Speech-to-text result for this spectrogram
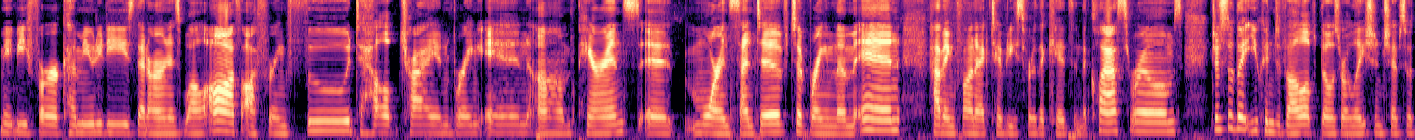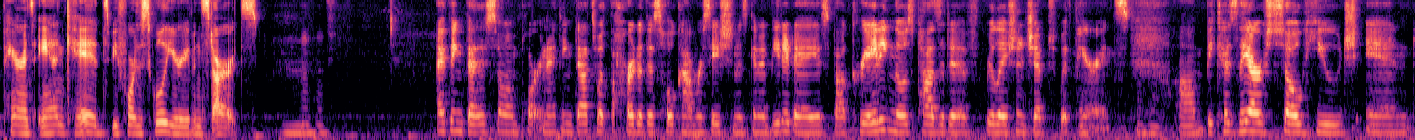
maybe for communities that aren't as well off, offering food to help try and bring in um, parents, it, more incentive to bring them in, having fun activities for the kids in the classrooms, just so that you can develop those relationships with parents and kids before the school year even starts. I I think that is so important. I think that's what the heart of this whole conversation is going to be today. Is about creating those positive relationships with parents, um, because they are so huge in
